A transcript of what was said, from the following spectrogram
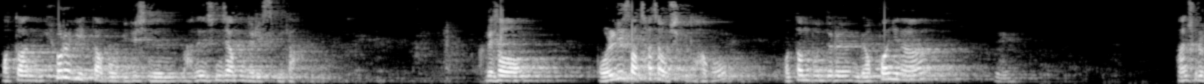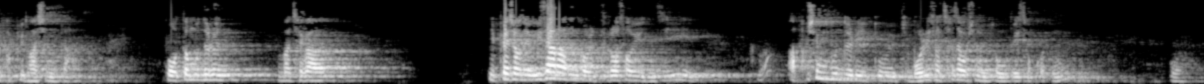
어떠한 효력이 있다고 믿으시는 많은 신자분들이 있습니다. 그래서 멀리서 찾아오시기도 하고 어떤 분들은 몇 번이나 네, 안수를 받기도 하십니다. 또 어떤 분들은 아마 제가 입회 전에 의사라는 걸 들어서인지 그 아프신 분들이 또 이렇게 멀리서 찾아오시는 경우도 있었거든요. 어,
